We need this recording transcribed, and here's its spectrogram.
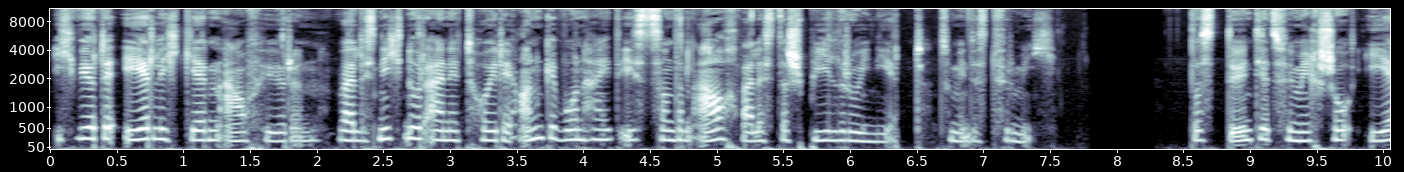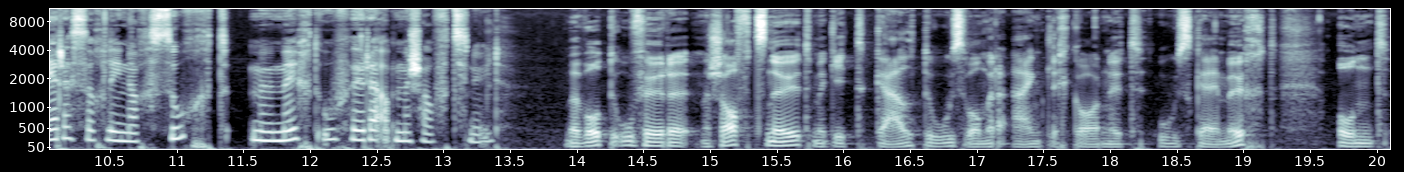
ich würde ehrlich gern aufhören, weil es nicht nur eine teure Angewohnheit ist, sondern auch, weil es das Spiel ruiniert, zumindest für mich. Das tönt jetzt für mich schon eher so ein bisschen nach Sucht. Man möchte aufhören, aber man schafft es nicht. Man will aufhören, man schafft es nicht, man gibt Geld aus, das man eigentlich gar nicht ausgeben möchte. Und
